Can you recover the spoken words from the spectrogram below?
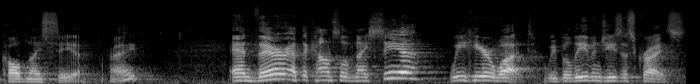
called Nicaea, right? And there at the Council of Nicaea, we hear what? We believe in Jesus Christ.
